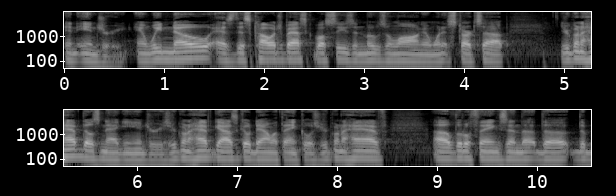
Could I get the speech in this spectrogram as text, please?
an injury? And we know as this college basketball season moves along and when it starts up, you're going to have those nagging injuries. You're going to have guys go down with ankles. You're going to have uh, little things and the the the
